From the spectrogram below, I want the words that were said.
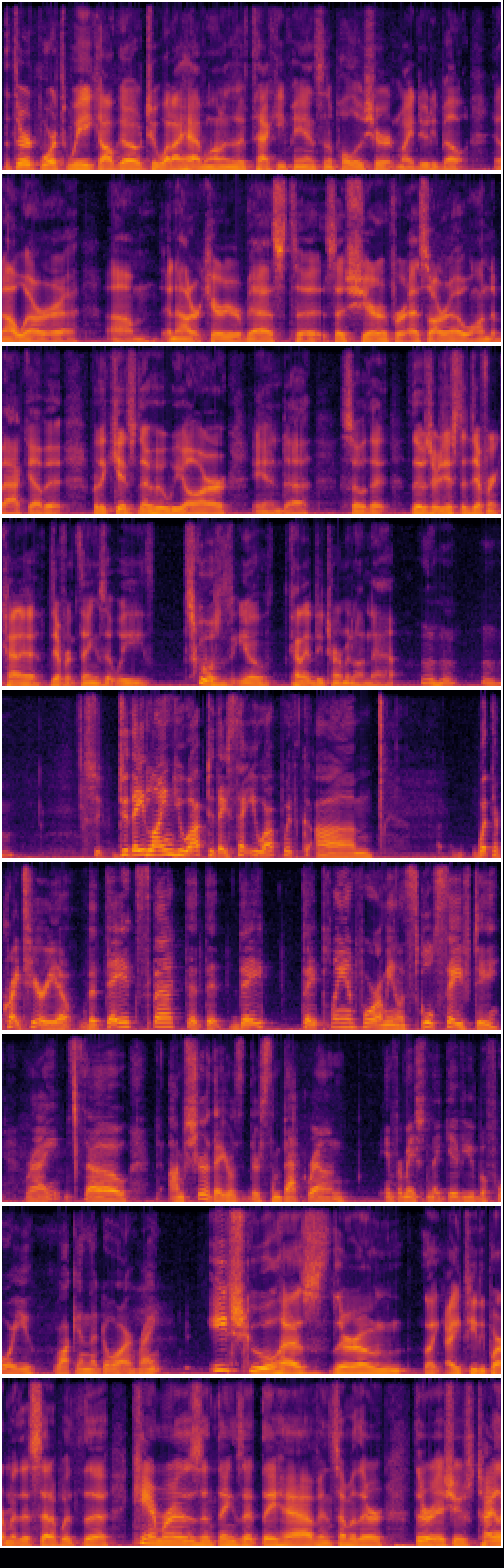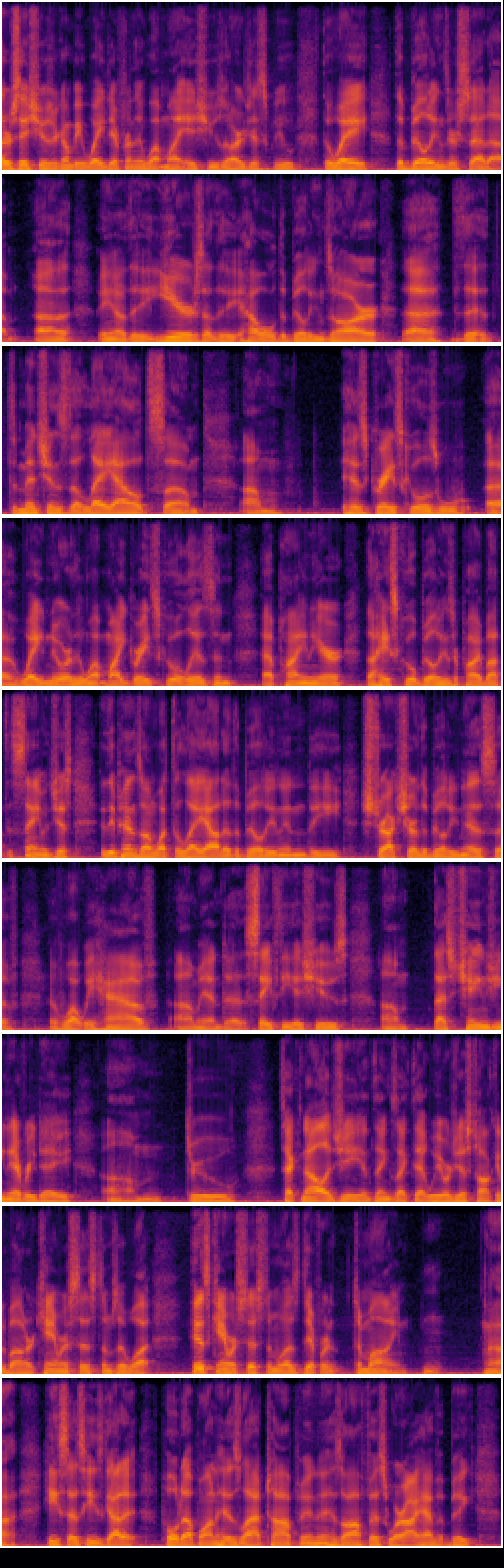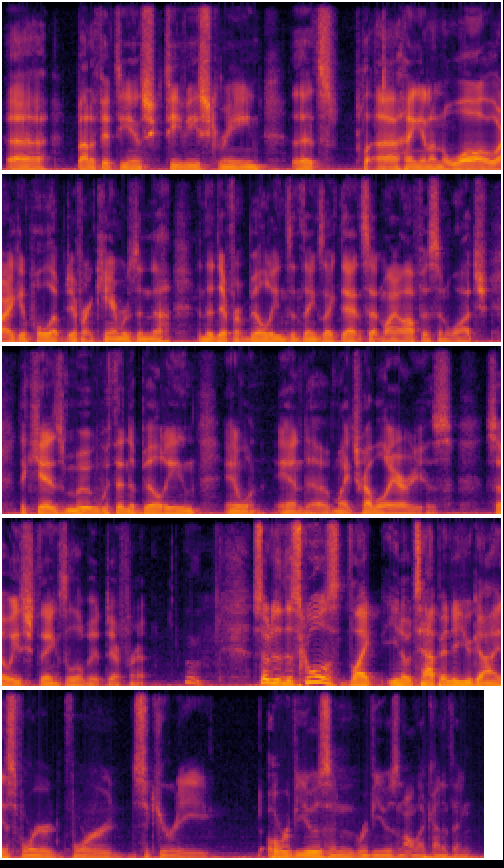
the third, fourth week, I'll go to what I have on is a tacky pants and a polo shirt and my duty belt, and I'll wear a, um, an outer carrier vest. Uh, it says sheriff or SRO on the back of it, for the kids to know who we are, and uh, so that those are just the different kind of different things that we schools, you know, kind of determine on that. Mhm. Mhm. So do they line you up? Do they set you up with um, what the criteria that they expect that, that they they plan for? I mean, school safety, right? So I'm sure there's there's some background information they give you before you walk in the door, right? each school has their own like IT department that's set up with the cameras and things that they have and some of their their issues. Tyler's issues are going to be way different than what my issues are, just the way the buildings are set up. Uh, you know, the years of the how old the buildings are, uh, the dimensions, the layouts. Um, um, his grade school is uh, way newer than what my grade school is in at Pioneer. The high school buildings are probably about the same. It just it depends on what the layout of the building and the structure of the building is of of what we have um, and uh, safety issues. Um, that's changing every day um, through technology and things like that. We were just talking about our camera systems and what his camera system was different to mine. Uh, he says he's got it pulled up on his laptop in his office where I have a big, uh, about a 50 inch TV screen that's uh, hanging on the wall where I can pull up different cameras in the in the different buildings and things like that and set in my office and watch the kids move within the building and and uh, my trouble areas. So each thing's a little bit different. So do the schools like you know tap into you guys for for security overviews and reviews and all that kind of thing?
